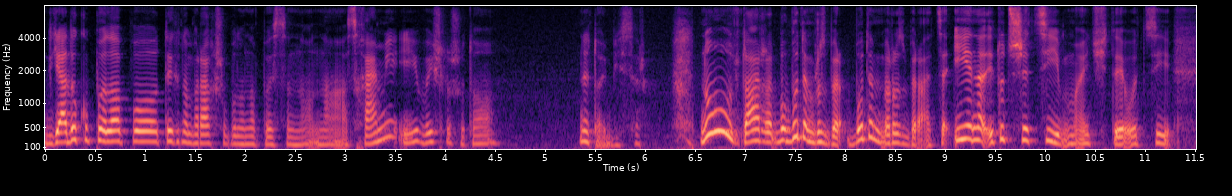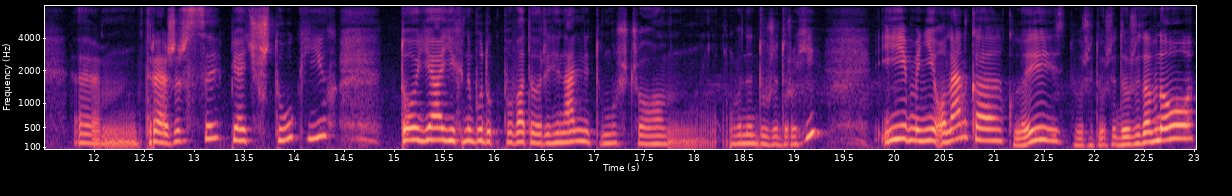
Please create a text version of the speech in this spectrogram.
Я докупила по тих номерах, що було написано на схемі, і вийшло, що то не той бісер. Ну, зараз будемо розбир... будем розбиратися. І, і тут ще ці йти оці ем, трежерси, 5 штук їх. То я їх не буду купувати оригінальні, тому що вони дуже дорогі. І мені Оленка колись, дуже-дуже дуже давно,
